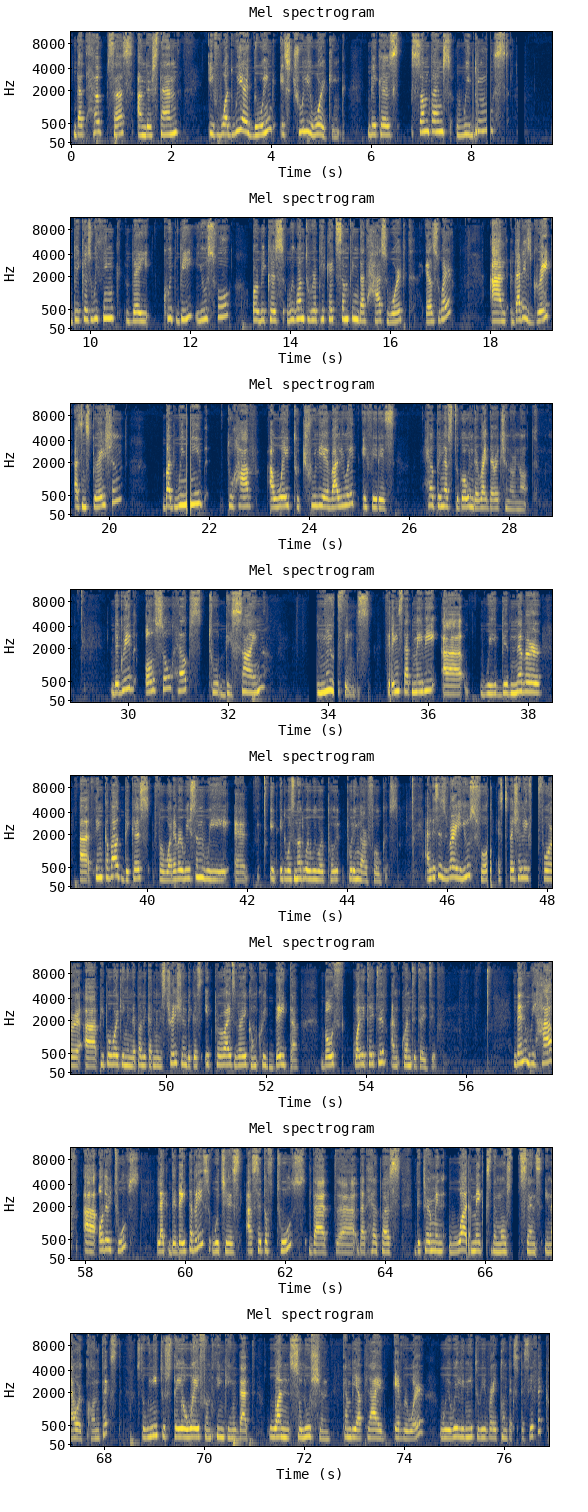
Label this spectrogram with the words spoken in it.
that helps us understand if what we are doing is truly working. Because sometimes we do things because we think they could be useful or because we want to replicate something that has worked elsewhere. And that is great as inspiration, but we need to have a way to truly evaluate if it is helping us to go in the right direction or not. The grid also helps to design new things, things that maybe uh, we did never uh, think about because for whatever reason we uh, it, it was not where we were put, putting our focus. And this is very useful, especially for uh, people working in the public administration because it provides very concrete data both qualitative and quantitative. Then we have uh, other tools like the database, which is a set of tools that uh, that help us determine what makes the most sense in our context. So we need to stay away from thinking that one solution can be applied everywhere. We really need to be very context specific.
